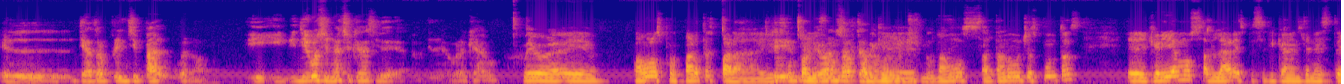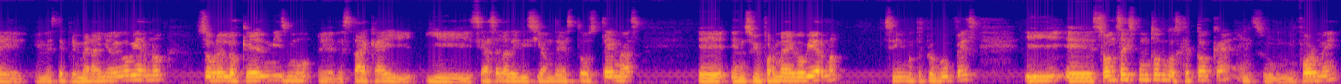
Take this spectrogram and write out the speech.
el teatro principal, bueno, y, y Diego Silva se queda así de, ¿ahora qué hago? Digo, eh, vámonos por partes para ir Sí, puntualizando porque nos vamos saltando muchos puntos. Eh, queríamos hablar específicamente en este, en este primer año de gobierno sobre lo que él mismo eh, destaca y, y se hace la división de estos temas eh, en su informe de gobierno. Sí, no te preocupes. Y eh, son seis puntos los que toca en su informe,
